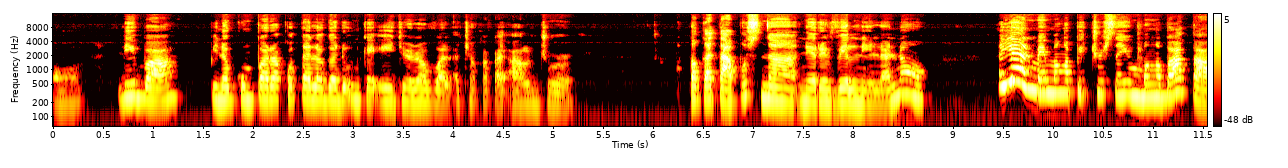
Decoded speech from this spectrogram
O, di ba? Pinagkumpara ko talaga doon kay AJ Raval at saka kay Aljur. Pagkatapos na ni-reveal nila, no? Ayan, may mga pictures na yung mga bata.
